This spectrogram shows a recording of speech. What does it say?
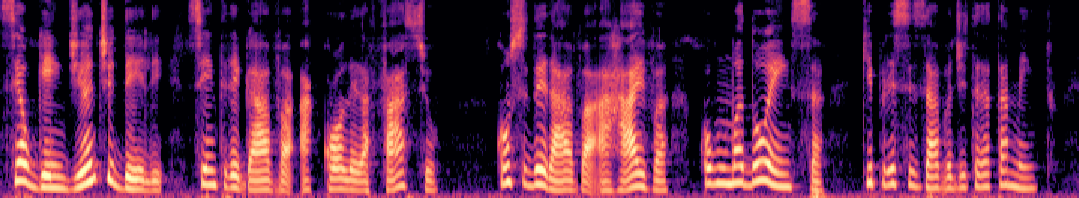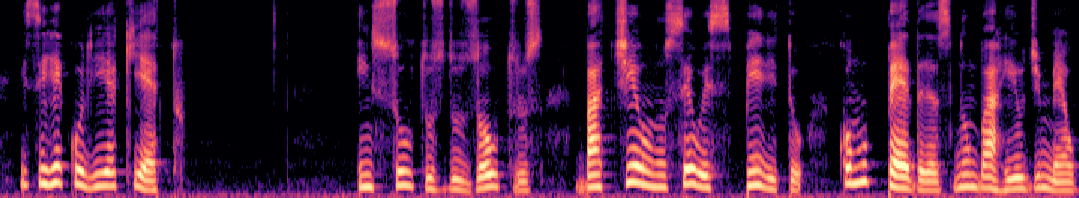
Se alguém diante dele se entregava à cólera fácil, considerava a raiva como uma doença que precisava de tratamento e se recolhia quieto. Insultos dos outros batiam no seu espírito como pedras num barril de mel.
